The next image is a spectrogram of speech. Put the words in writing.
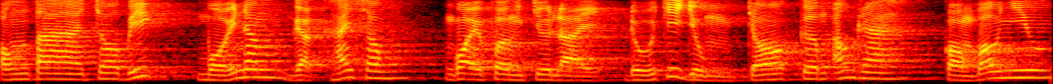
Ông ta cho biết mỗi năm gặt hái xong, Ngoài phần trừ lại đủ chi dùng cho cơm áo ra. Còn bao nhiêu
